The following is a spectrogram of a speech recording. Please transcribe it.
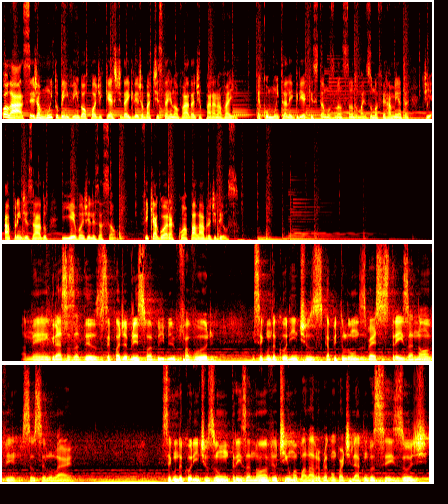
Olá, seja muito bem-vindo ao podcast da Igreja Batista Renovada de Paranavaí. É com muita alegria que estamos lançando mais uma ferramenta de aprendizado e evangelização. Fique agora com a palavra de Deus. Amém, graças a Deus. Você pode abrir sua Bíblia, por favor, em 2 Coríntios, capítulo 1, dos versos 3 a 9, no seu celular. 2 Coríntios 1, 3 a 9. Eu tinha uma palavra para compartilhar com vocês hoje,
